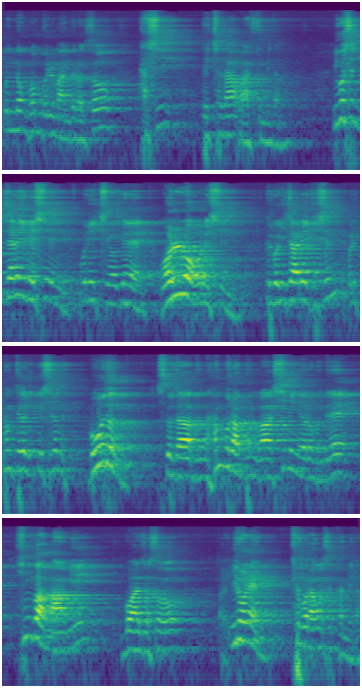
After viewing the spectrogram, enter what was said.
운동본부를 만들어서 다시 되찾아 왔습니다. 이것은 이 자리에 계신 우리 지역의 원로 어르신 그리고 이 자리에 계신 우리 평택을 이끄시는 모든 지도자분 한 분 한 분과 시민 여러분들의 힘과 마음이 모아져서 이뤄낸 표본라고 생각합니다.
